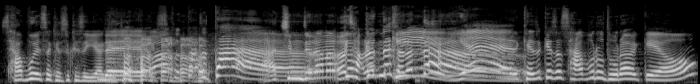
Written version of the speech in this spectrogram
4부에서 계속해서 이야기를 네. 아, 좋다, 좋다. 아침 드라마 끝, 어, 잘한다, 잘한다. 예, 계속해서 4부로 돌아올게요.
